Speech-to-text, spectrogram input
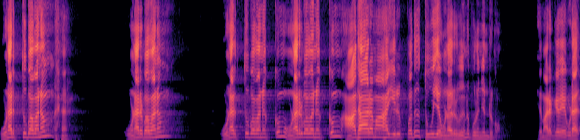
உணர்த்துபவனும் உணர்பவனும் உணர்த்துபவனுக்கும் உணர்பவனுக்கும் ஆதாரமாக இருப்பது தூய உணர்வுன்னு புரிஞ்சுட்டுருக்கோம் இது மறக்கவே கூடாது.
